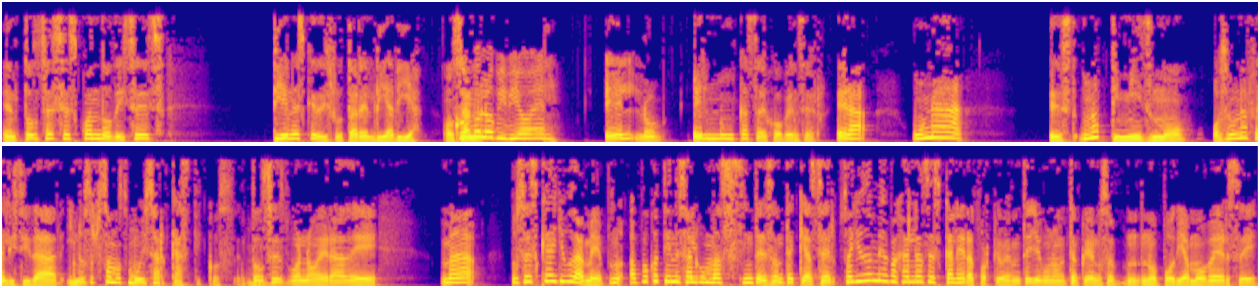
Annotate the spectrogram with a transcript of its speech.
Entonces es cuando dices, tienes que disfrutar el día a día. O sea, ¿Cómo lo vivió él? él lo él nunca se dejó vencer. Era una es, un optimismo, o sea, una felicidad y nosotros somos muy sarcásticos. Entonces, bueno, era de ma, pues es que ayúdame, pues, ¿a poco tienes algo más interesante que hacer? Pues ayúdame a bajar las escaleras, porque obviamente llegó un momento en que ya no se no podía moverse.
